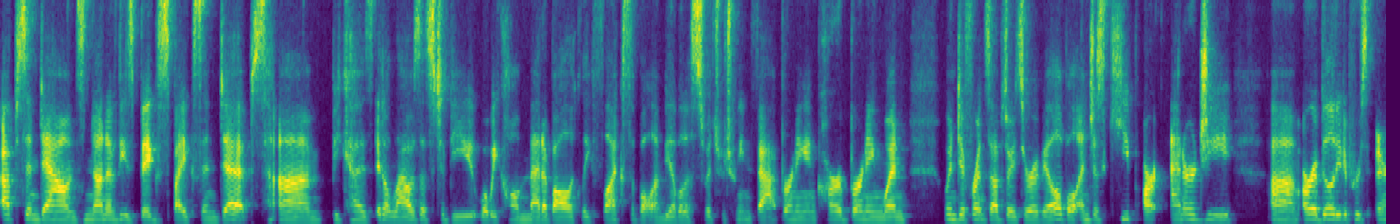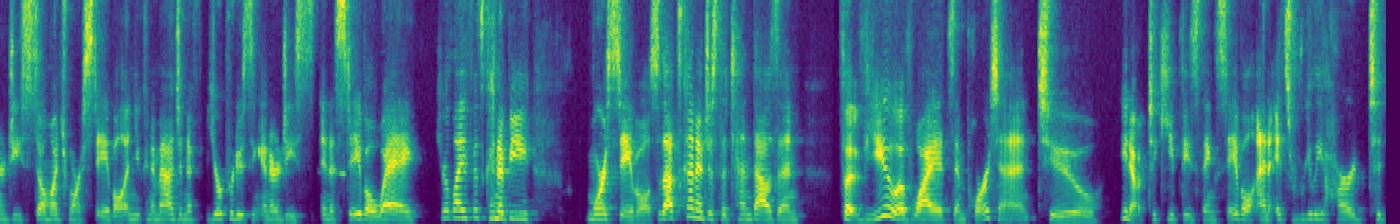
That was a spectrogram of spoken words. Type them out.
ups and downs none of these big spikes and dips um, because it allows us to be what we call metabolically flexible and be able to switch between fat burning and carb burning when when different substrates are available and just keep our energy um, our ability to produce energy so much more stable. And you can imagine if you're producing energy in a stable way, your life is going to be more stable. So that's kind of just the 10,000 foot view of why it's important to, you know, to keep these things stable. And it's really hard to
